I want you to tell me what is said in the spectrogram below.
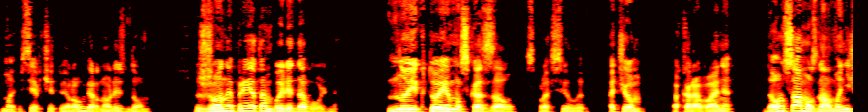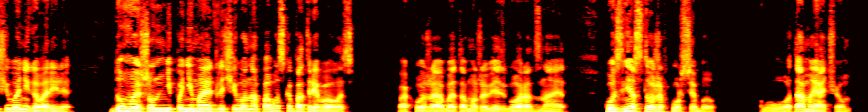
Мы все вчетвером вернулись в дом. Жены при этом были довольны. «Ну и кто ему сказал?» — спросил их. «О чем? О караване?» «Да он сам узнал, мы ничего не говорили. Думаешь, он не понимает, для чего нам повозка потребовалась?» Похоже, об этом уже весь город знает. Кузнец тоже в курсе был. Вот, а мы о чем?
